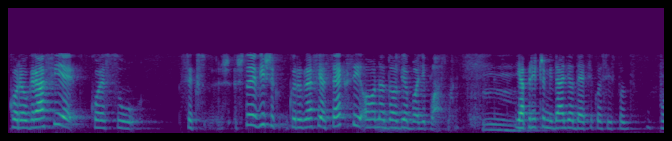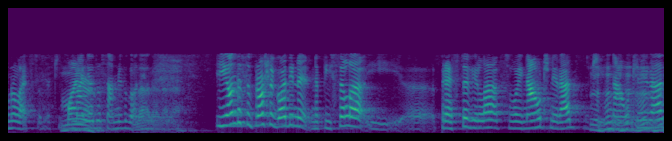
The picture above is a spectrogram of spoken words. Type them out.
koreografije koje su seks, što je više koreografija seksi, ona dobija bolji plasman. Mm. Ja pričam i dalje o deci koje su ispod punoletstva, znači Minor. manje od 18 godina. Da, da, da, da. I onda sam prošle godine napisala i e, predstavila svoj naučni rad, znači mm -hmm, naučni mm -hmm. rad,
